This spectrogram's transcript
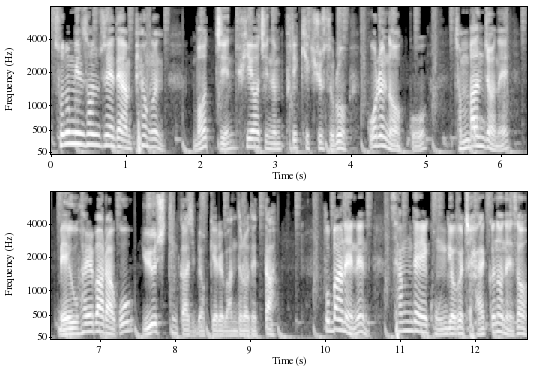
손흥민 선수에 대한 평은 멋진 휘어지는 프리킥 슛으로 골을 넣었고 전반전에 매우 활발하고 유효 슈팅까지 몇 개를 만들어냈다. 후반에는 상대의 공격을 잘 끊어내서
